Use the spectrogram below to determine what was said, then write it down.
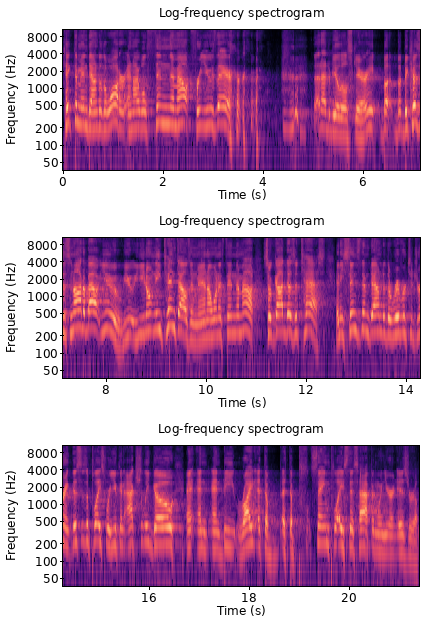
Take the men down to the water, and I will thin them out for you there. that had to be a little scary, but, but because it's not about you. you, you don't need 10,000 men. I want to thin them out. So God does a test, and He sends them down to the river to drink. This is a place where you can actually go and, and, and be right at the, at the same place this happened when you're in Israel.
